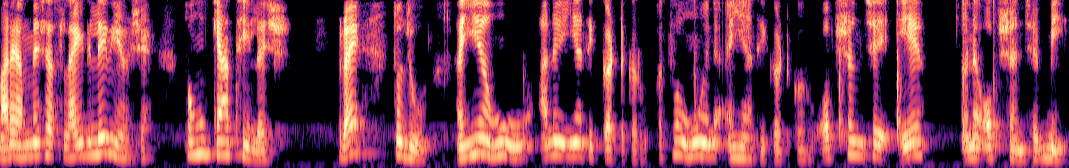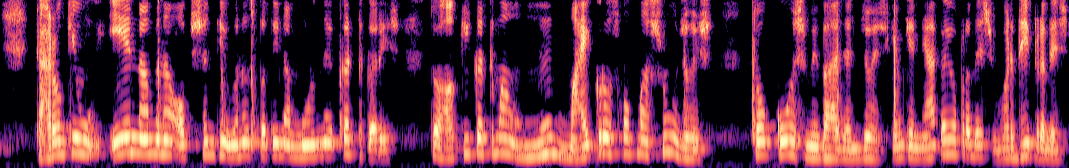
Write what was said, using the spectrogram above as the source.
મારે હંમેશા સ્લાઇડ લેવી હશે, તો હું ક્યાંથી લઈશ? રાઈટ તો જુઓ અહીંયા હું આને અહીંયાથી કટ કરું અથવા હું એને અહીંયાથી કટ કરું. ઓપ્શન છે એ અને ઓપ્શન છે બી ધારો કે હું એ નામના ઓપ્શનથી વનસ્પતિના મૂળને કટ કરીશ, તો હકીકતમાં હું માઇક્રોસ્કોપમાં શું જોઈશ? તો કોષ વિભાજન જોઈશ. કેમ કે ત્યાં કયો પ્રદેશ? વર્ધી પ્રદેશ.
